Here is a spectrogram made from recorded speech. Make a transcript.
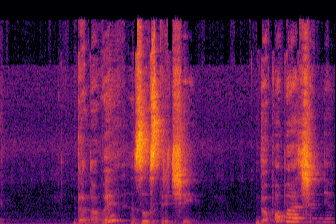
До нових зустрічей. До побачення!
